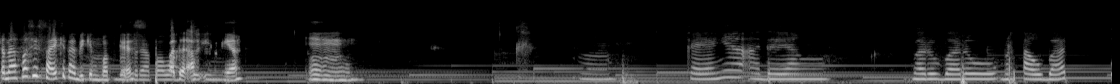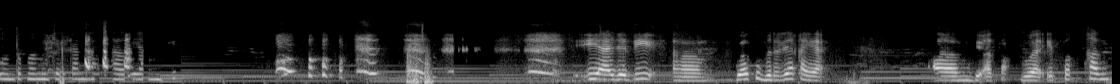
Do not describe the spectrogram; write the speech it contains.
Kenapa sih saya kita bikin podcast beberapa pada akhirnya? Mm. Hmm, kayaknya ada yang baru-baru bertaubat untuk memikirkan hal-hal yang deep. Iya, jadi um, gue sebenarnya kayak um, di otak gue itu kan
